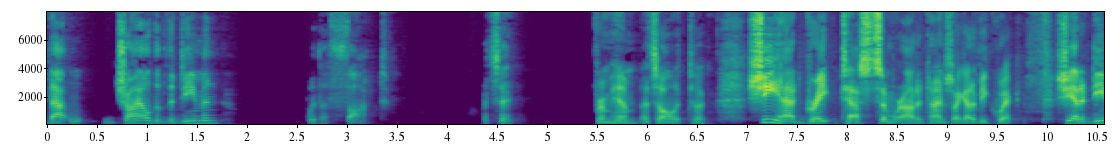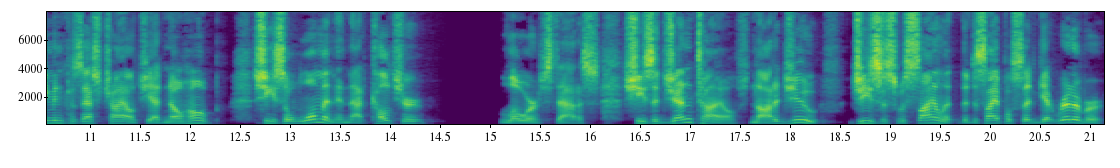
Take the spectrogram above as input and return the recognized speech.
that child of the demon with a thought. That's it from him. That's all it took. She had great tests, and we're out of time, so I got to be quick. She had a demon possessed child. She had no hope. She's a woman in that culture, lower status. She's a Gentile, not a Jew. Jesus was silent. The disciples said, Get rid of her.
